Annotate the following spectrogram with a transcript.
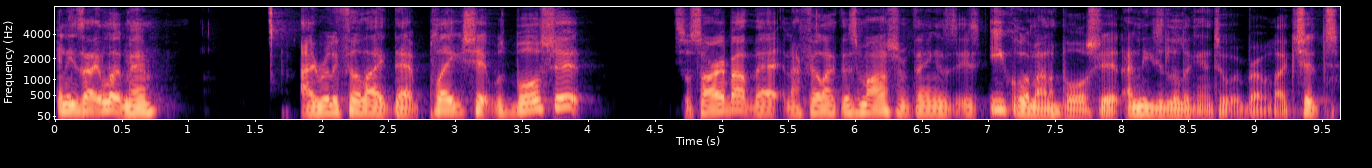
And he's like, look, man, I really feel like that plague shit was bullshit. So sorry about that. And I feel like this monstrum thing is, is equal amount of bullshit. I need you to look into it, bro. Like shit's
